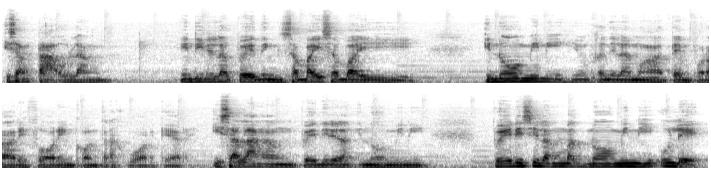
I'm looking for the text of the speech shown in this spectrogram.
isang tao lang. Hindi nila pwedeng sabay-sabay inomini yung kanilang mga temporary foreign contract worker. Isa lang ang pwede nilang inomini. Pwede silang mag-nominee uli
